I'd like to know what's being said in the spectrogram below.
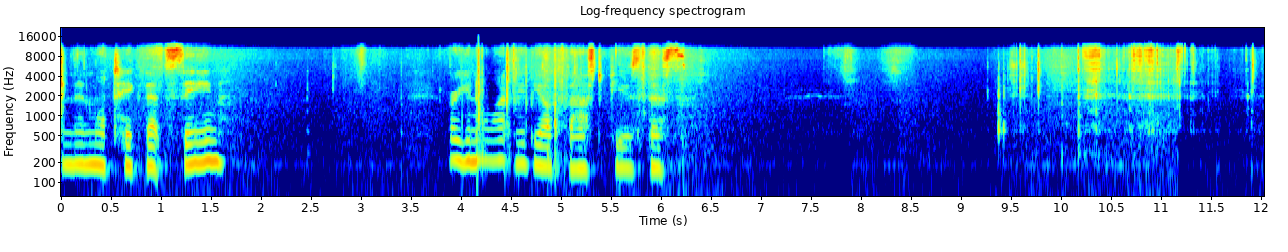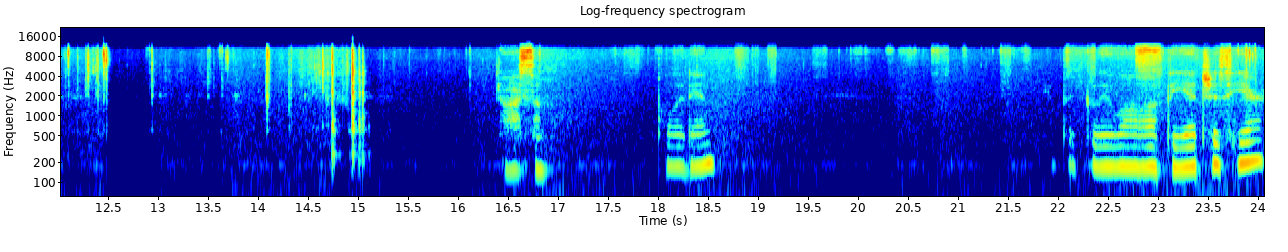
And then we'll take that same, or you know what, maybe I'll fast fuse this. Awesome pull it in. Get the glue all off the edges here.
